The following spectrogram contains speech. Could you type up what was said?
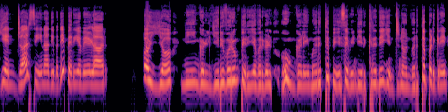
என்றார் சேனாதிபதி பெரிய வேளார் ஐயா நீங்கள் இருவரும் பெரியவர்கள். உங்களை மறுத்து பேச வேண்டியிருக்கிறதே என்று நான் வருத்தப்படுகிறேன்.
